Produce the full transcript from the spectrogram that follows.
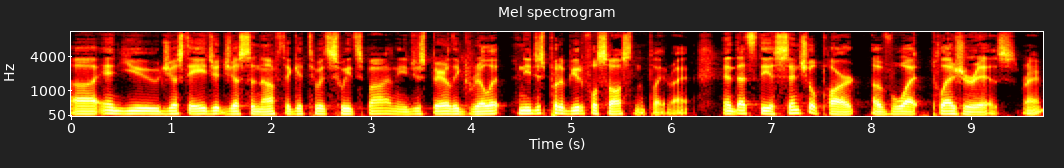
uh, and you just age it just enough to get to its sweet spot, and you just barely grill it, and you just put a beautiful sauce on the plate, right? And that's the essential part of what pleasure is, right?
